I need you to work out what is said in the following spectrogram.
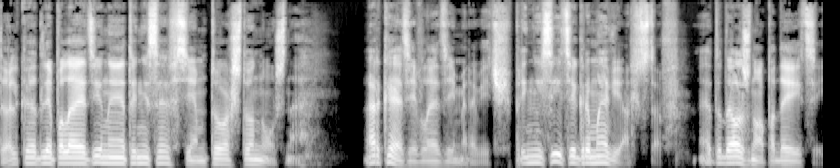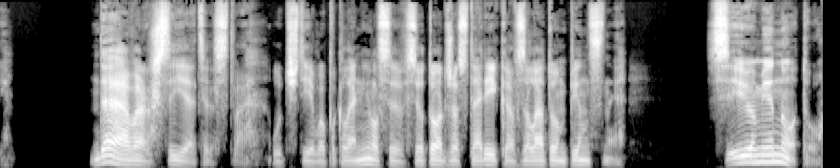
Только для паладина это не совсем то, что нужно. Аркадий Владимирович, принесите громовержцев. Это должно подойти. «Да, ваше сиятельство», — учтиво поклонился все тот же старик в золотом пенсне. «Сию минуту».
